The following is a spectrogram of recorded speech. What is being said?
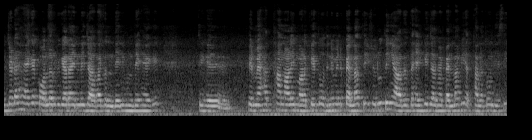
ਜਿਹੜਾ ਹੈਗਾ ਕਾਲਰ ਵਗੈਰਾ ਇੰਨੇ ਜ਼ਿਆਦਾ ਗੰਦੇ ਨਹੀਂ ਹੁੰਦੇ ਹੈਗੇ। ਤੇ ਫਿਰ ਮੈਂ ਹੱਥਾਂ ਨਾਲ ਹੀ ਮਲ ਕੇ ਧੋ ਦਿੰਦੀ ਮੈਨੂੰ ਪਹਿਲਾਂ ਤੇ ਸ਼ੁਰੂ ਤੋਂ ਹੀ ਆਦਤ ਹੈਗੀ ਜਦ ਮੈਂ ਪਹਿਲਾਂ ਵੀ ਹੱਥਾਂ ਨਾਲ ਧੋਂਦੀ ਸੀ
